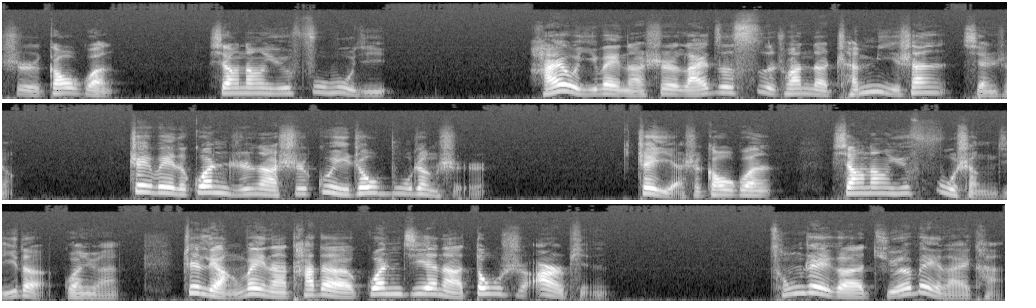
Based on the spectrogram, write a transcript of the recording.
是高官，相当于副部级。还有一位呢是来自四川的陈密山先生，这位的官职呢是贵州布政使，这也是高官。相当于副省级的官员，这两位呢，他的官阶呢都是二品。从这个爵位来看，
